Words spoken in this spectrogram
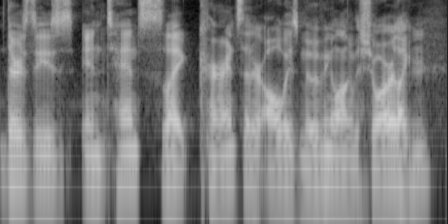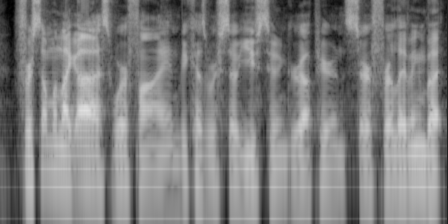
there's these intense like currents that are always moving along the shore. Like mm-hmm. For someone like us we're fine because we're so used to it and grew up here and surf for a living but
